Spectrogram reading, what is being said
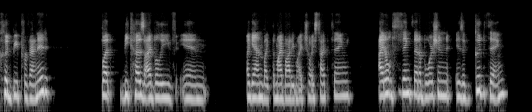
could be prevented but because i believe in again like the my body my choice type of thing i don't think that abortion is a good thing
